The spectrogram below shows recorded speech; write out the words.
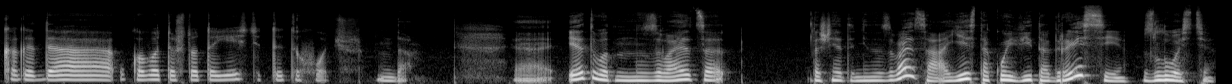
Когда у кого-то что-то есть, и ты это хочешь. Да. Э, это вот называется, точнее, это не называется, а есть такой вид агрессии, злости,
